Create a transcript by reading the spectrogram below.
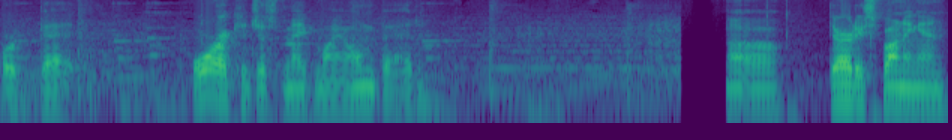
or bed? Or I could just make my own bed. Uh-oh. They're already spawning in.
